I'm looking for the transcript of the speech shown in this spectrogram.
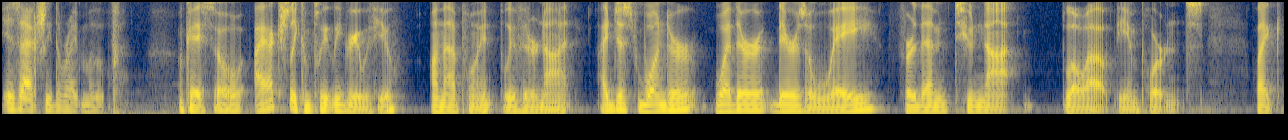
is actually the right move. Okay, so I actually completely agree with you on that point, believe it or not. I just wonder whether there's a way for them to not blow out the importance. Like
